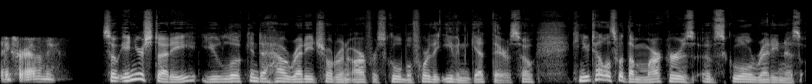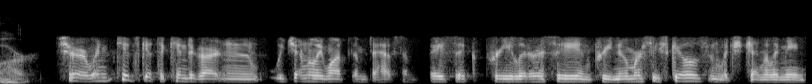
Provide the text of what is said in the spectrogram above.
Thanks for having me. So, in your study, you look into how ready children are for school before they even get there. So, can you tell us what the markers of school readiness are? Sure. When kids get to kindergarten, we generally want them to have some basic pre literacy and pre numeracy skills, and which generally means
